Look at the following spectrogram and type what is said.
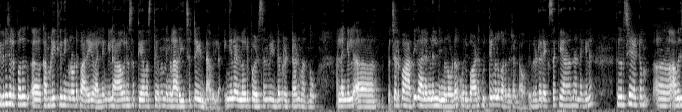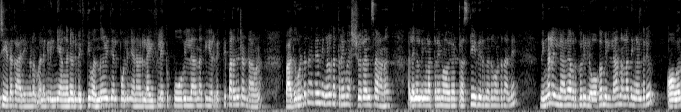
ഇവർ ചിലപ്പോൾ അത് കംപ്ലീറ്റ്ലി നിങ്ങളോട് പറയുമോ അല്ലെങ്കിൽ ആ ഒരു സത്യാവസ്ഥയൊന്നും നിങ്ങളെ അറിയിച്ചിട്ടേ ഉണ്ടാവില്ല. ഇങ്ങനെയുള്ള ഒരു പേഴ്സൺ വീണ്ടും റിട്ടേൺ വന്നു. അല്ലെങ്കിൽ ചിലപ്പോൾ ആദ്യകാലങ്ങളിൽ നിങ്ങളോട് ഒരുപാട് കുറ്റങ്ങൾ പറഞ്ഞിട്ടുണ്ടാവും. ഇവരുടെ ഒരു എക്സൊക്കെ ആണെന്നുണ്ടെങ്കിൽ തീർച്ചയായിട്ടും അവർ ചെയ്ത കാര്യങ്ങളും അല്ലെങ്കിൽ ഇനി അങ്ങനെ ഒരു വ്യക്തി വന്നു കഴിഞ്ഞാൽ പോലും ഞാൻ അവരുടെ ലൈഫിലേക്ക് പോവില്ല എന്നൊക്കെ ഈ ഒരു വ്യക്തി പറഞ്ഞിട്ടുണ്ടാവണം. അപ്പോൾ അതുകൊണ്ട് തന്നെ നിങ്ങൾക്ക് അത്രയും അഷ്വറൻസ് ആണ്. അല്ലെങ്കിൽ നിങ്ങൾ അത്രയും അവരെ ട്രസ്റ്റ് ചെയ്തിരുന്നത് കൊണ്ട് തന്നെ നിങ്ങളില്ലാതെ അവർക്കൊരു ലോകമില്ല എന്നുള്ള നിങ്ങളുടെ ഒരു ഓവർ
